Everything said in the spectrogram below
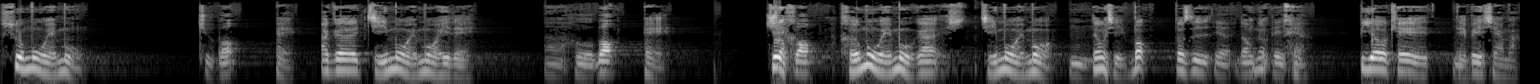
树木为木，树木诶，啊个寂寞为木迄个，啊和木诶，即和和睦为木，个寂寞为木，嗯，东西木都是拢特别像，B O K 特别像嘛，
